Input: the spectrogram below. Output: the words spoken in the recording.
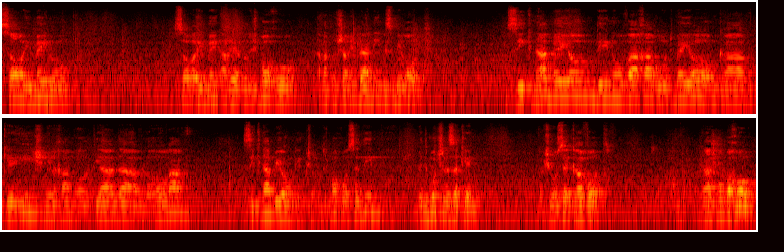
שסורו אימנו, סורו אימנו, הרי הקדוש ברוך הוא, אנחנו שרים בעניים זמירות. זקנה ביום דין ובחרות ביום קרב, כאיש מלחמות ידיו לא הוריו. זקנה ביום דין, כשהקדוש ברוך הוא עושה דין בדמות של זקן. וכשהוא עושה קרבות, נראה כמו בחור.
